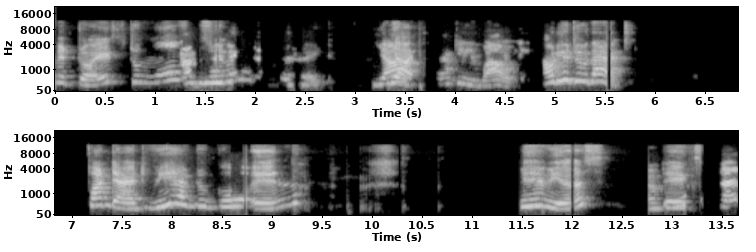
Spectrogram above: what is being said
Metroids to move right. Yeah, Yeah. exactly. Wow. How do you do that? For that, we have to go in behaviors, Okay. take start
